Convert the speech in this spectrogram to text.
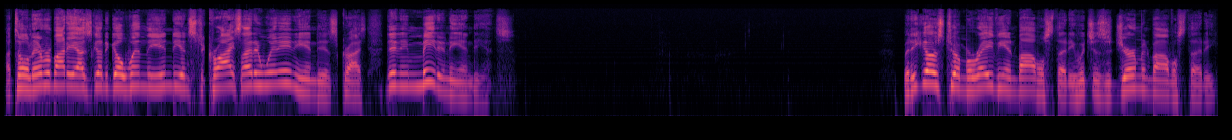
I told everybody I was going to go win the Indians to Christ. I didn't win any Indians to Christ. Didn't even meet any Indians. But he goes to a Moravian Bible study, which is a German Bible study.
